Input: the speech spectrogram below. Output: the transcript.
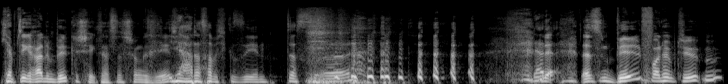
Ich habe dir gerade ein Bild geschickt, hast du das schon gesehen? Ja, das habe ich gesehen. Das, äh, Ne, Das ist ein Bild von einem Typen,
